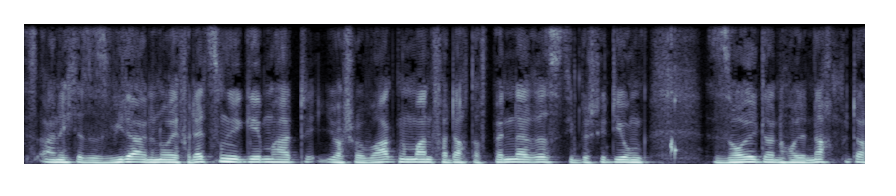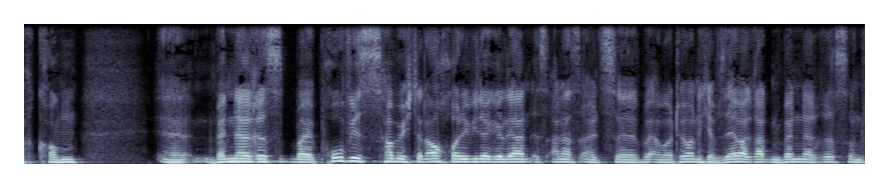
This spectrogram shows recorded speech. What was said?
ist eigentlich, dass es wieder eine neue Verletzung gegeben hat. Joshua Wagnermann, Verdacht auf Bänderriss. Die Bestätigung soll dann heute Nachmittag kommen. Äh, Bänderriss bei Profis habe ich dann auch heute wieder gelernt, ist anders als äh, bei Amateuren. Ich habe selber gerade einen Bänderriss und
